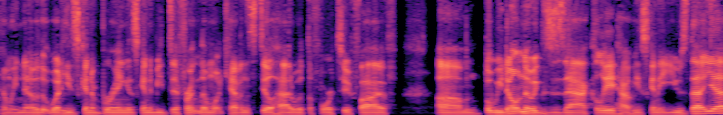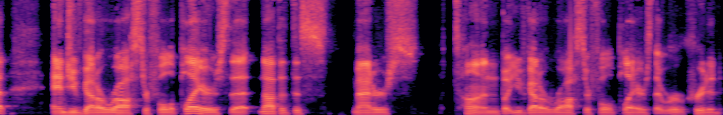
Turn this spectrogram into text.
and we know that what he's going to bring is going to be different than what Kevin Steele had with the four two five. Um, but we don't know exactly how he's going to use that yet. And you've got a roster full of players that, not that this matters a ton, but you've got a roster full of players that were recruited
